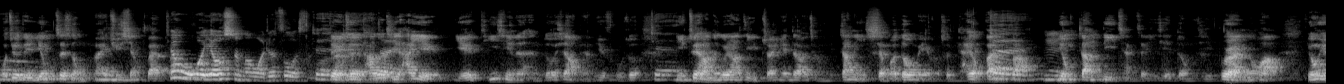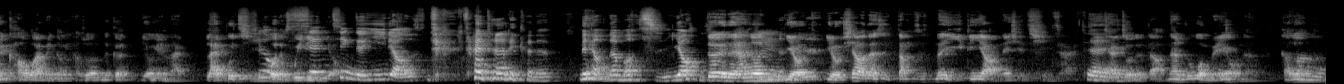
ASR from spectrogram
我就得用这种来去想办法。就我有什么我就做什么。对对，所以他说其实他也也提醒了很多像我们去服说，对，你最好能够让自己专业到一种，当你什么都没有的时候，你还有办法用当地产生一些东西，不然的话，永远靠外面东西。他说那个永远来来不及，或者不一定有。先进的医疗 在那里可能没有那么实用。对对，他说嗯有有效，但是当时那一定要有那些器材对才做得到。那如果没有呢？他说嗯，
